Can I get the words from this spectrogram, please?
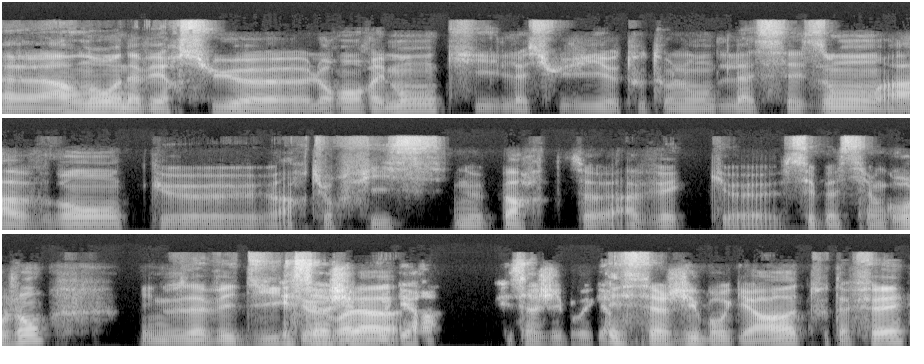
Euh, Arnaud, on avait reçu euh, Laurent Raymond qui l'a suivi euh, tout au long de la saison avant que Arthur Fils ne parte avec euh, Sébastien Grosjean. Il nous avait dit Et que Sergi voilà, Bruguera. Et Sergi et Bruguera. Sergi Bruguera, tout à fait.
